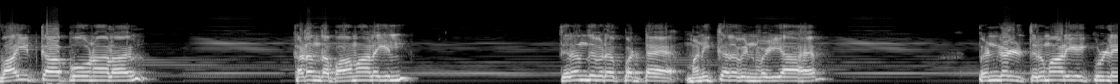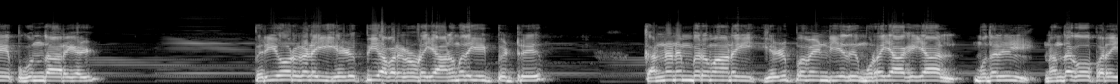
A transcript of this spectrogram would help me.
வாயிற்காப்போனாலால் கடந்த பாமாலையில் திறந்துவிடப்பட்ட மணிக்கதவின் வழியாக பெண்கள் திருமாளிகைக்குள்ளே புகுந்தார்கள். பெரியோர்களை எழுப்பி அவர்களுடைய அனுமதியை பெற்று கண்ணனெம்பெருமானை எழுப்ப வேண்டியது முறையாகையால் முதலில் நந்தகோபரை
